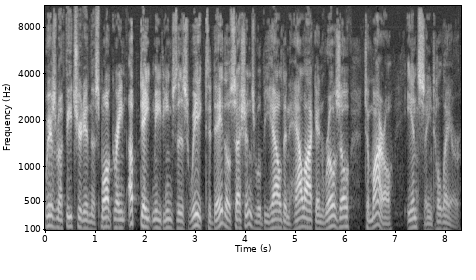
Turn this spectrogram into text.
Wiersma featured in the small grain update meetings this week. Today, those sessions will be held in Hallock and Roseau, tomorrow in St. Hilaire.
